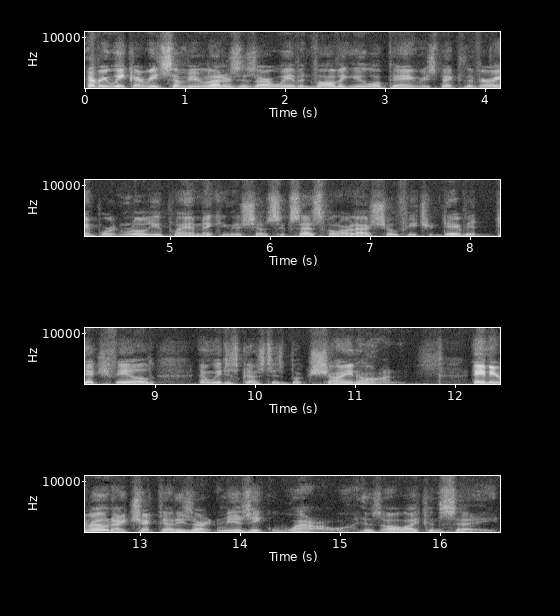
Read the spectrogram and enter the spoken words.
Every week I read some of your letters as our way of involving you while paying respect to the very important role you play in making this show successful. Our last show featured David Ditchfield, and we discussed his book Shine On. Amy wrote, I checked out his art and music. Wow, is all I can say.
